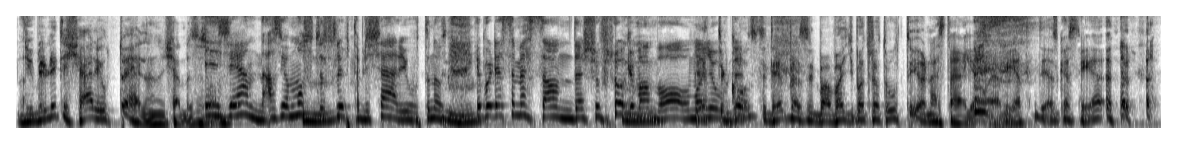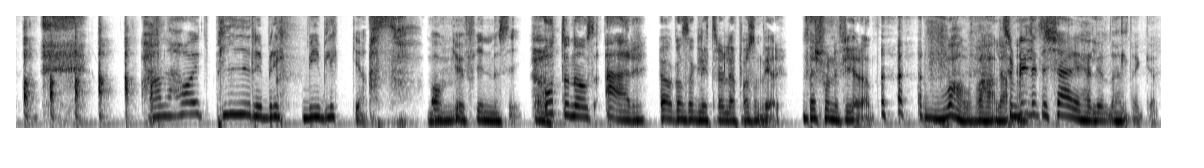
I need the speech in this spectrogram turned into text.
Du blev lite kär i Otto i helgen kändes det som. Igen, alltså jag måste sluta bli kär i Otto Knows. Jag började smsa Anders och fråga vad han var och vad han gjorde. Jättekonstigt, helt plötsligt bara, vad, vad tror du att Otto gör nästa helg? Ja, jag vet inte, jag ska se. Han har ett plir i, blick, i blicken. Och gör fin musik. Otto Knows är ögon som glittrar och läppar som ler. Personifierad. Wow, vad härlig Så du blir lite kär i helgen då helt enkelt?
